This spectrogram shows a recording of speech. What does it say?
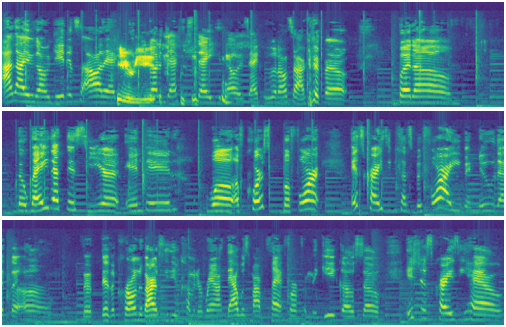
I'm not even gonna get into all that. Period. You go to Jackson State, you know exactly what I'm talking about. But um, the way that this year ended, well, of course, before it's crazy because before I even knew that the um the, that the coronavirus was even coming around, that was my platform from the get go. So it's just crazy how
